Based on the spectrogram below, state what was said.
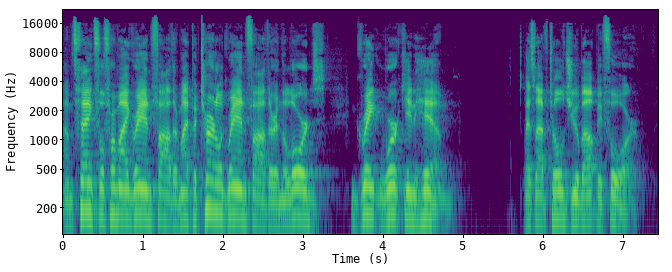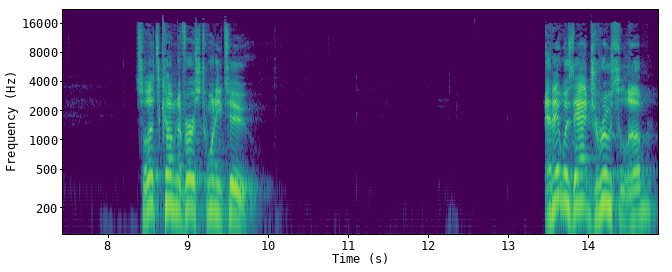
I'm thankful for my grandfather, my paternal grandfather, and the Lord's great work in him, as I've told you about before. So let's come to verse 22. And it was at Jerusalem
